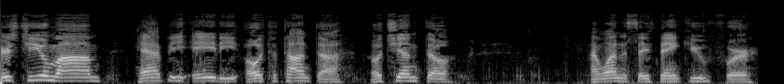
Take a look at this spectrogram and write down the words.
Here's to you, Mom. Happy 80, ottanta, ochento. Oh, I want to say thank you for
